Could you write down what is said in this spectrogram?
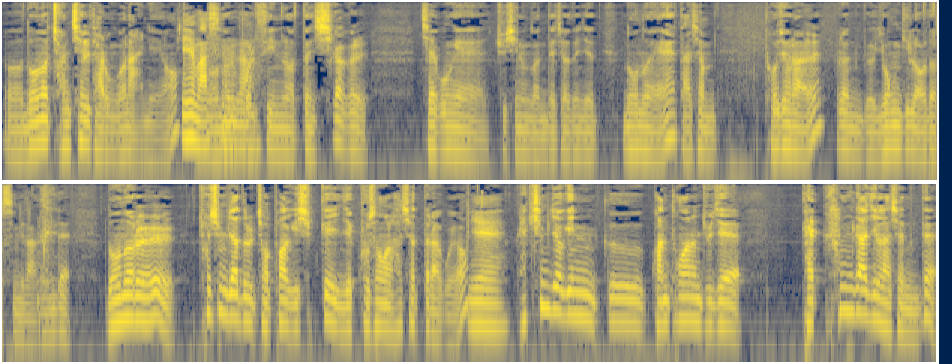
어, 논어 전체를 다룬 건 아니에요. 예, 맞습니다. 논어를 볼 수 있는 어떤 시각을 제공해 주시는 건데 저도 이제 논어에 다시 한번 도전할 그런 그 용기를 얻었습니다. 그런데 논어를 초심자들 접하기 쉽게 이제 구성을 하셨더라고요. 예, 핵심적인 그 관통하는 주제 101가지를 하셨는데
